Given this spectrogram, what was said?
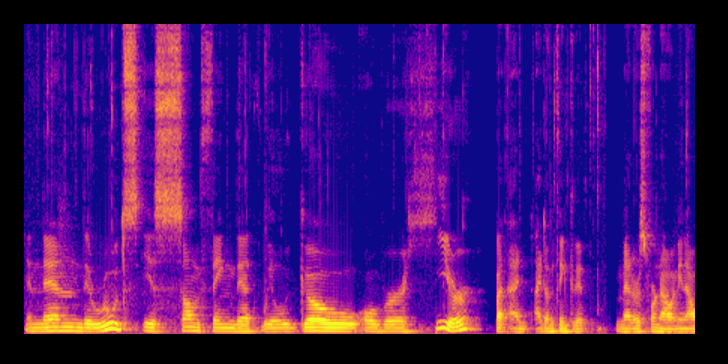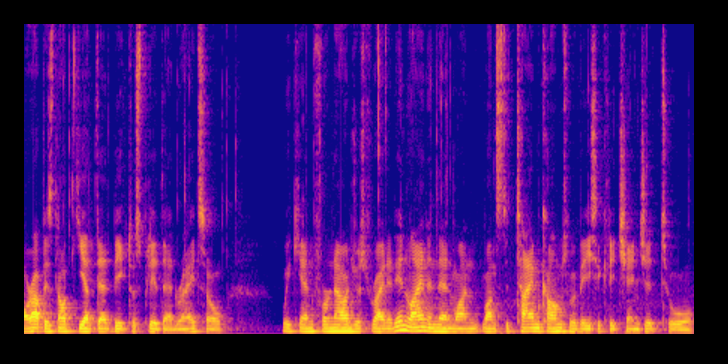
And then the routes is something that will go over here, but I, I don't think that matters for now. I mean, our app is not yet that big to split that, right? So we can for now just write it inline and then one, once the time comes, we basically change it to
